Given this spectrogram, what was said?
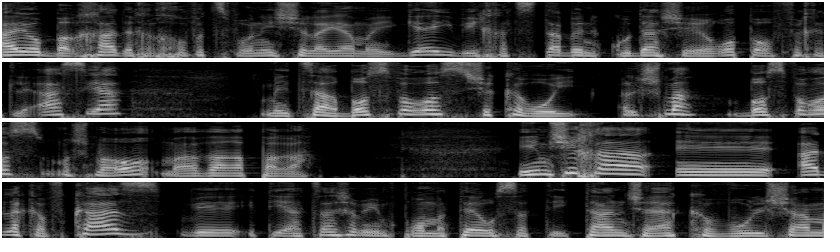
איו ברחה דרך החוף הצפוני של הים האיגאי והיא חצתה בנקודה שאירופה הופכת לאסיה, מיצר בוספורוס שקרוי על שמה. בוספורוס משמעו מעבר הפרה. היא המשיכה אה, עד לקווקז והתייעצה שם עם פרומטאוס הטיטן שהיה כבול שם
